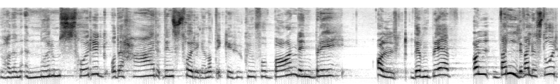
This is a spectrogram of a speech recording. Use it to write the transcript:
Hun hadde en enorm sorg. Og her, den sorgen at ikke hun kunne få barn, den ble, alt, den ble all, veldig, veldig stor.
